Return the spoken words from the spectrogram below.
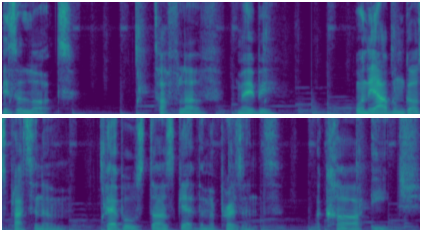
is a lot. Tough love, maybe? When the album goes platinum, Pebbles does get them a present a car each.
